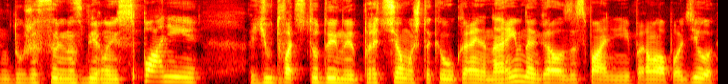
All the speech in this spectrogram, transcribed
Дуже сильно збірну Іспанії. Ю-21, і при цьому ж таки Україна на рівне грала з Іспанією і перемогла по ділу.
